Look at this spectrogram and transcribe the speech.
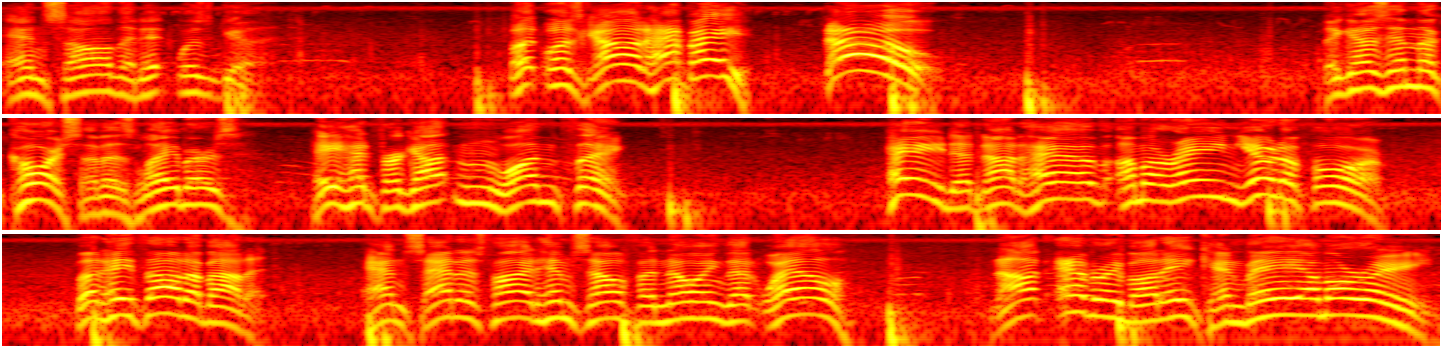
and saw that it was good. But was God happy? No! Because in the course of his labors, he had forgotten one thing. He did not have a Marine uniform, but he thought about it and satisfied himself in knowing that, well, not everybody can be a Marine.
